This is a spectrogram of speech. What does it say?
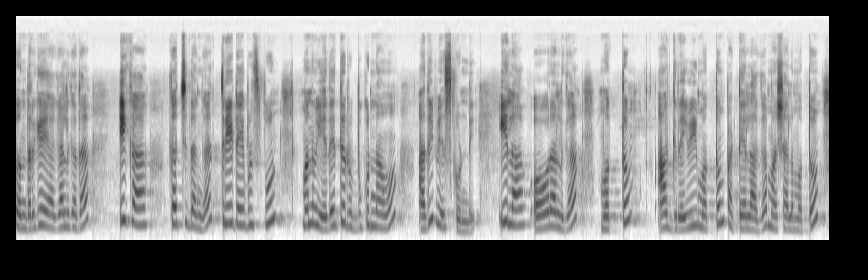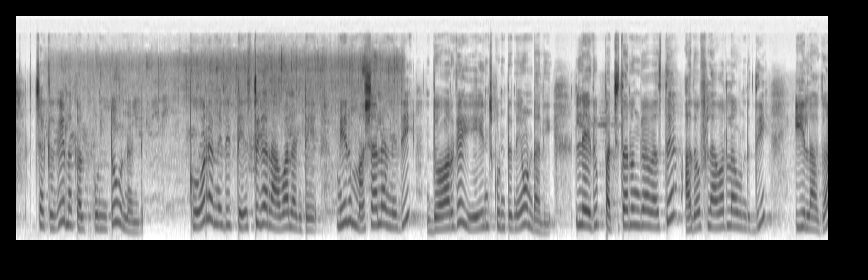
తొందరగా వేగాలి కదా. ఇక ఖచ్చితంగా త్రీ టేబుల్ స్పూన్ మనం ఏదైతే రుబ్బుకున్నామో అది వేసుకోండి. ఇలా ఓవరాల్గా మొత్తం ఆ గ్రేవీ మొత్తం పట్టేలాగా మసాలా మొత్తం చక్కగా ఇలా కలుపుకుంటూ ఉండండి. కూర అనేది టేస్ట్గా రావాలంటే మీరు మసాలా అనేది దోరగా వేయించుకుంటూనే ఉండాలి. లేదు పచ్చితనంగా వేస్తే అదో ఫ్లేవర్లా ఉంటుంది ఇలాగా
